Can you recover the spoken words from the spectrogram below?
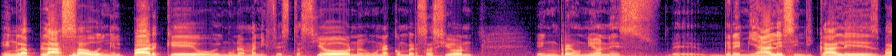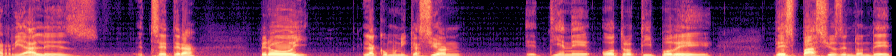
en la plaza o en el parque o en una manifestación o en una conversación en reuniones eh, gremiales, sindicales, barriales, etcétera. Pero hoy la comunicación eh, tiene otro tipo de, espacios en donde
